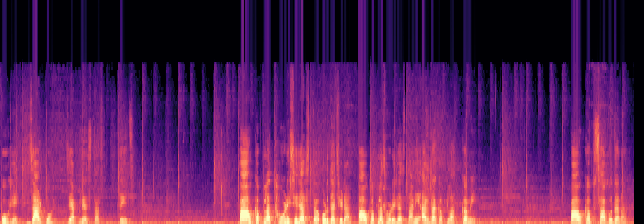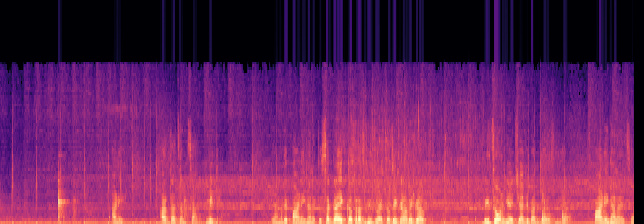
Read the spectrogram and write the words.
पोहे जाड पोहे जे आपले असतात तेच. पाव कपला थोडीशी जास्त उडदा चिडा पाव कपला थोडी जास्त आणि अर्धा कपला कमी. पाव कप साबुदाणा आणि अर्धा चमचा मीठ. त्यामध्ये पाणी घालायचं. सगळं एकत्रच भिजवायचं. वेगळं वेगळं भिजवून घ्यायची अजिबात गरज नाही पाणी घालायचं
